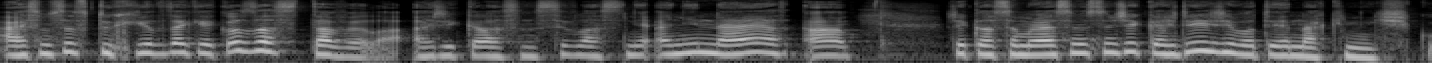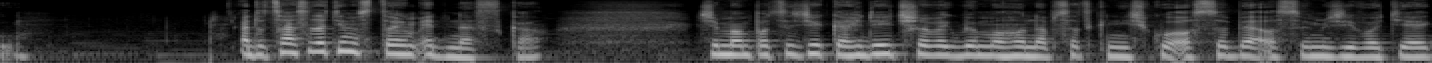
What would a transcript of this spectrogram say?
A já jsem se v tu chvíli tak jako zastavila a říkala jsem si vlastně ani ne. A řekla jsem mu, já si myslím, že každý život je na knížku. A docela se zatím stojím i dneska že mám pocit, že každý člověk by mohl napsat knížku o sobě a o svém životě,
